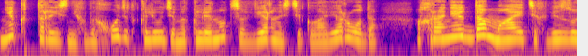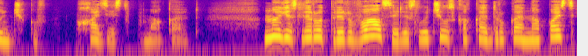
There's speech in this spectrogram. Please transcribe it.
Некоторые из них выходят к людям и клянутся в верности главе рода, охраняют дома этих везунчиков, по хозяйству помогают. Но если род прервался или случилась какая-то другая напасть,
